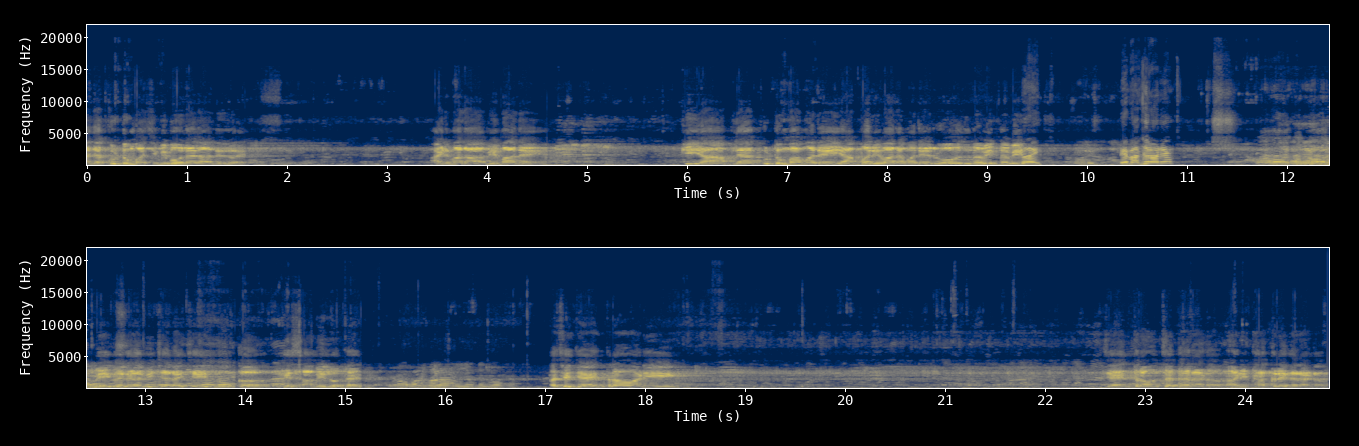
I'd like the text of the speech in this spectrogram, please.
माझ्या कुटुंबाशी मी बोलायला आलेलो आहे. आणि मला अभिमान आहे की या आपल्या कुटुंबामध्ये या परिवारामध्ये रोज नवीन नवीन वेगवेगळ्या विचाराचे लोक हे सामील होत आहेत. तसे जयंतराव आणि जयंतरावांचं घराणं आणि ठाकरे घराणं.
